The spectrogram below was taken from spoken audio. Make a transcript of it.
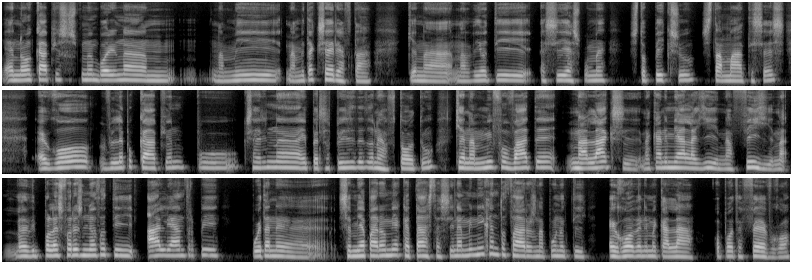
ενώ κάποιος ας πούμε μπορεί να, να, μην, να μην τα ξέρει αυτά και να, να δει ότι εσύ ας πούμε στο peak σου σταμάτησες. Εγώ βλέπω κάποιον που ξέρει να υπερασπίζεται τον εαυτό του και να μην φοβάται να αλλάξει, να κάνει μια αλλαγή, να φύγει να... δηλαδή πολλές φορές νιώθω ότι άλλοι άνθρωποι που ήταν σε μια παρόμοια κατάσταση να μην είχαν το θάρρος να πούν ότι εγώ δεν είμαι καλά οπότε φεύγω.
